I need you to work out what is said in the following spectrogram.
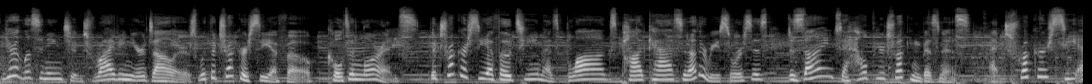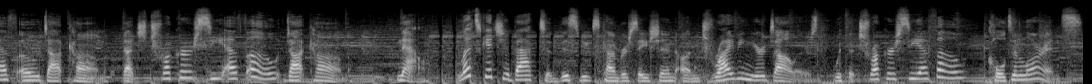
You're listening to Driving Your Dollars with the Trucker CFO, Colton Lawrence. The Trucker CFO team has blogs, podcasts, and other resources designed to help your trucking business at truckercfo.com. That's truckercfo.com. Now, let's get you back to this week's conversation on Driving Your Dollars with the Trucker CFO, Colton Lawrence.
